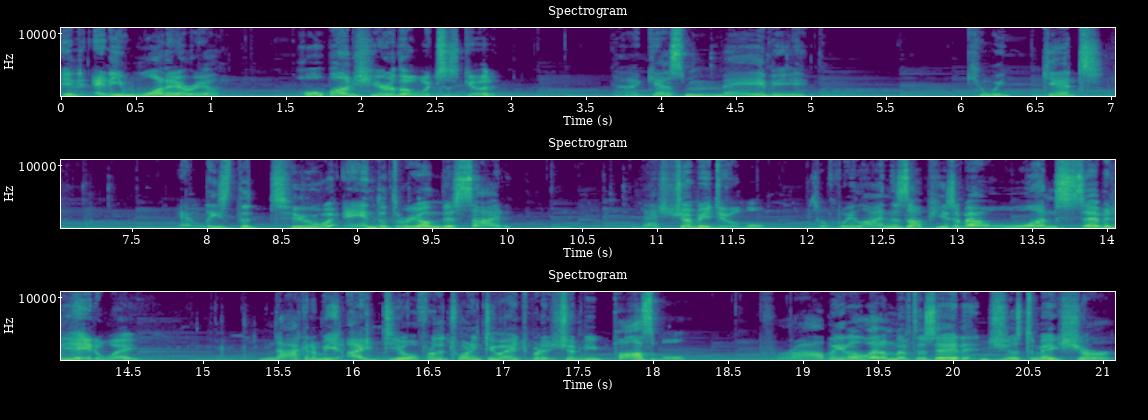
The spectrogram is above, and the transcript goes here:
in any one area. Whole bunch here, though, which is good. And I guess maybe... Can we get at least the two and the three on this side? That should be doable. So if we line this up, he's about 178 away. Not going to be ideal for the 22H, but it should be possible. Probably going to let him lift his head just to make sure.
